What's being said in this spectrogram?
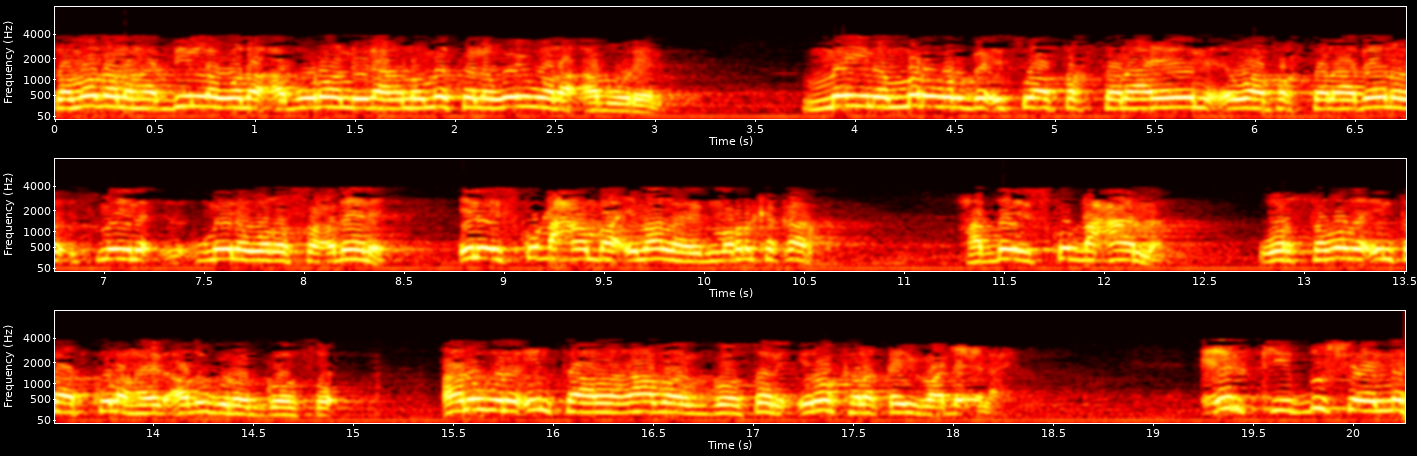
Samadana haddii la wada abuuroon idhaahno masalan way wada abuureen. Mayna mar walba iswaafaqsanaayeen waafaqsanaadeenoo ismayna mayna wada socdeene inay isku dhacaan baa imaan lahayd mararka qaarku hadday isku dhacaanna war samada intaad ku lahayd adiguna gooso aniguna intaa lahaabaan goosani inoo kala qaybi baa dhici lahay. Cirkii dusheenna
